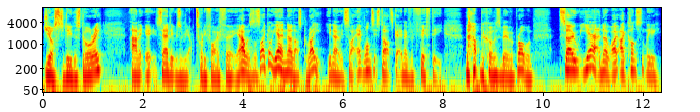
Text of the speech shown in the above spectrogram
just to do the story. And it, it said it was like 25, 30 hours. I was like, oh, yeah, no, that's great. You know, it's like eh, once it starts getting over 50, that becomes a bit of a problem. So, yeah, no, I, I constantly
